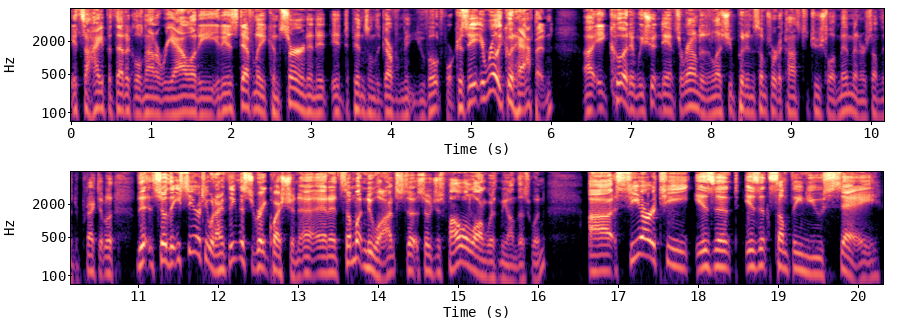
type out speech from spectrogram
it's a hypothetical, not a reality. It is definitely a concern, and it, it depends on the government you vote for because it, it, really could happen. Uh, it could, and we shouldn't dance around it unless you put in some sort of constitutional amendment or something to protect it. The, so the CRT one, I think this is a great question, uh, and it's somewhat nuanced. So, so, just follow along with me on this one. Uh, CRT isn't isn't something you say;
